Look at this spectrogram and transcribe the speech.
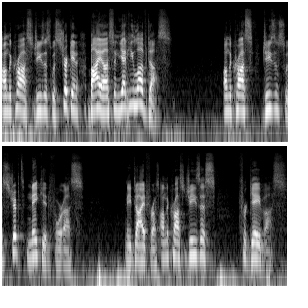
On the cross, Jesus was stricken by us, and yet he loved us. On the cross, Jesus was stripped naked for us, and he died for us. On the cross, Jesus forgave us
